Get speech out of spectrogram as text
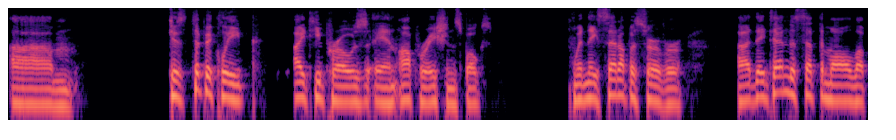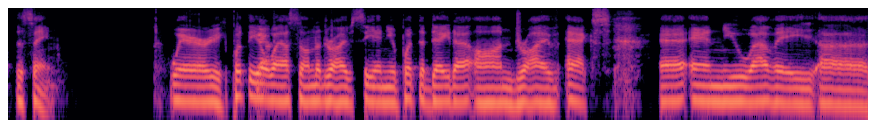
because typically IT pros and operations folks, when they set up a server, uh, they tend to set them all up the same. Where you put the Yeah. OS on the drive C and you put the data on drive X, and you have a uh,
